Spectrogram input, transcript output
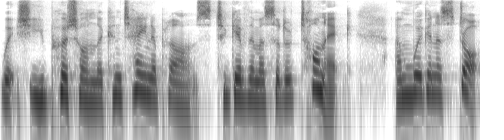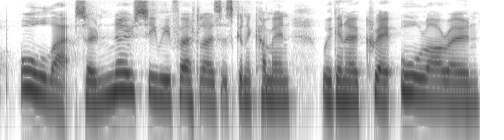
which you put on the container plants to give them a sort of tonic. And we're going to stop all that. So no seaweed fertilizer is going to come in. We're going to create all our own.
